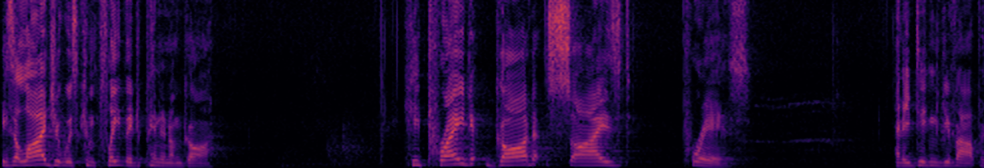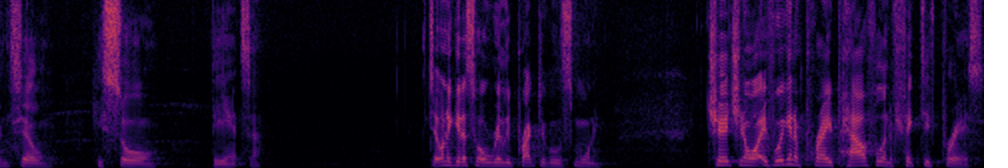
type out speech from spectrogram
Is Elijah was completely dependent on God. He prayed God sized prayers, and he didn't give up until he saw the answer. So I want to get us all really practical this morning. Church, you know what? If we're going to pray powerful and effective prayers,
